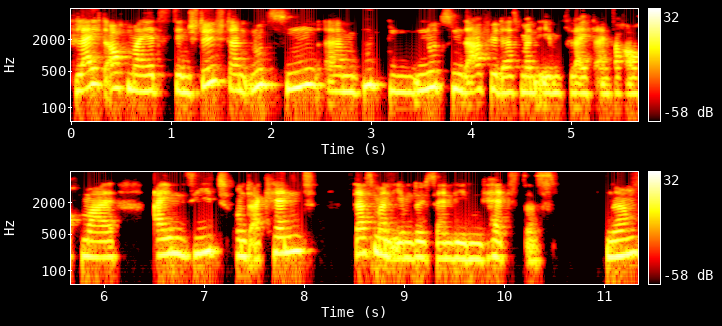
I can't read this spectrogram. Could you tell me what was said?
vielleicht auch mal jetzt den Stillstand nutzen, ähm, gut nutzen dafür, dass man eben vielleicht einfach auch mal einsieht und erkennt, dass man eben durch sein Leben gehetzt ist. Ne?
